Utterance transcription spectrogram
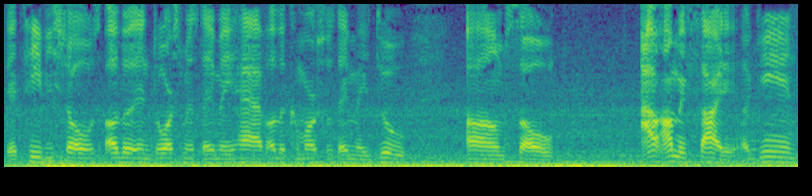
their TV shows, other endorsements they may have, other commercials they may do. Um, so I, I'm excited. Again,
